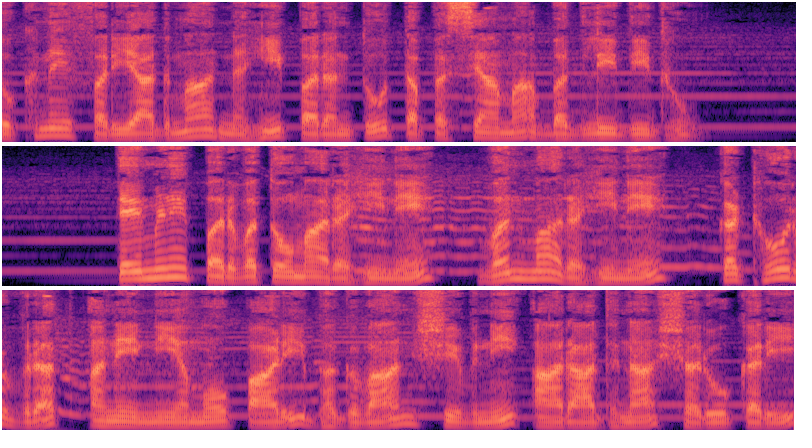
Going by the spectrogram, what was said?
દુઃખને ફરિયાદમાં નહીં પરંતુ તપસ્યામાં બદલી દીધું. તેમણે પર્વતોમાં રહીને, વનમાં રહીને, કઠોર વ્રત અને નિયમો પાળી ભગવાન શિવની આરાધના શરૂ કરી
